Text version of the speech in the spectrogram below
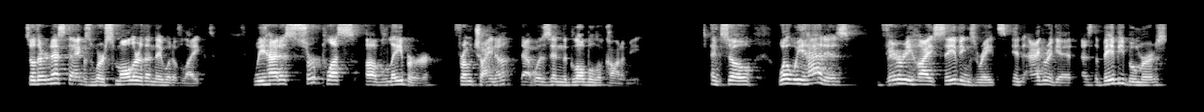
So their nest eggs were smaller than they would have liked. We had a surplus of labor from China that was in the global economy. And so what we had is very high savings rates in aggregate as the baby boomers,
